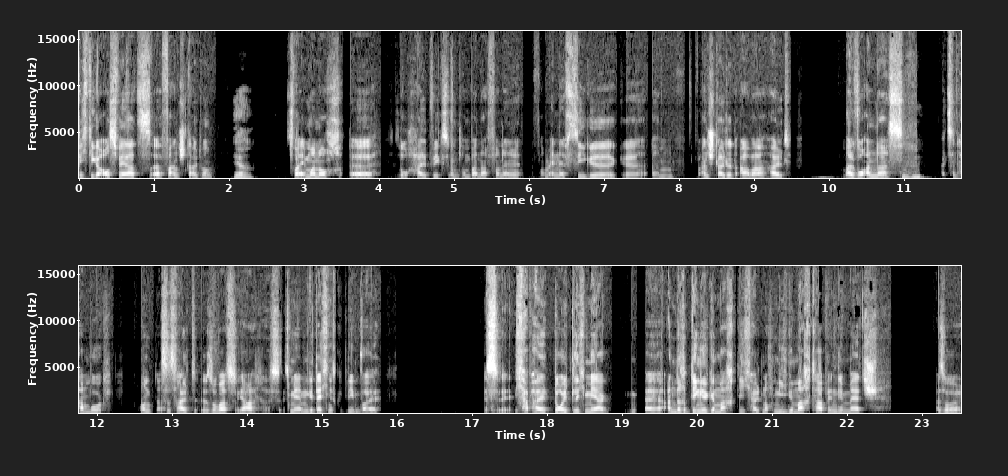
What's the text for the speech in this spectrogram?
richtige Auswärtsveranstaltung. Ja. Es war immer noch äh, so halbwegs unterm Banner von, vom NFC ge, ge, ähm, veranstaltet, aber halt mal woanders Mhm. als in Hamburg. Und das ist halt sowas, ja, das ist mir im Gedächtnis geblieben, weil es, ich habe halt deutlich mehr äh, andere Dinge gemacht, die ich halt noch nie gemacht habe in dem Match. Also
